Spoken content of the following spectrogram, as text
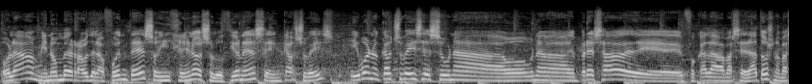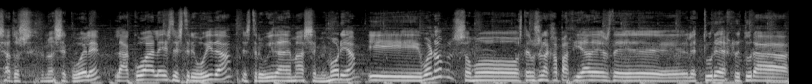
Hola, mi nombre es Raúl de la Fuente, soy ingeniero de soluciones en Couchbase. Y bueno, Couchbase es una, una empresa de, enfocada a base de datos, una base de datos no SQL, la cual es distribuida, distribuida además en memoria. Y bueno, somos, tenemos unas capacidades de lectura y escritura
